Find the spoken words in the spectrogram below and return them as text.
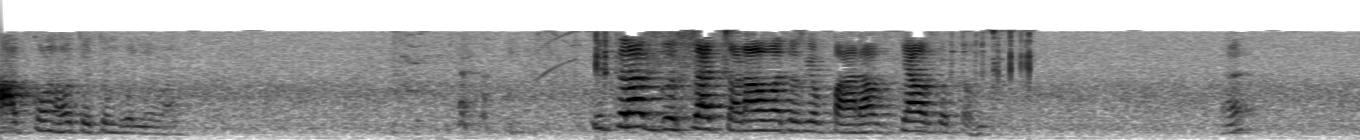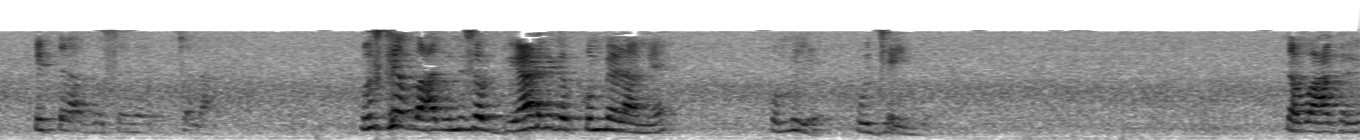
आप कौन होते तुम बोलने वाले इतना गुस्सा चढ़ा हुआ था उसके पारा, क्या उसको कहूँ? इतना गुस्से चला उसके बाद उन्नीस सौ बयानवे के कुंभ मेला में कुंभ मिले उज्जैन में तब आकर के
